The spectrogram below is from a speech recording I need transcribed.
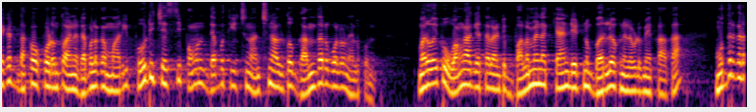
టికెట్ దక్కకపోవడంతో ఆయన రెబల్గా మారి పోటీ చేసి పవన్ దెబ్బతీర్చిన అంచనాలతో గందరగోళం నెలకొంది. మరోవైపు వంగా గీత లాంటి బలమైన క్యాండిడేట్ను బరిలోకి నిలవడమే కాక ముద్రగడ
